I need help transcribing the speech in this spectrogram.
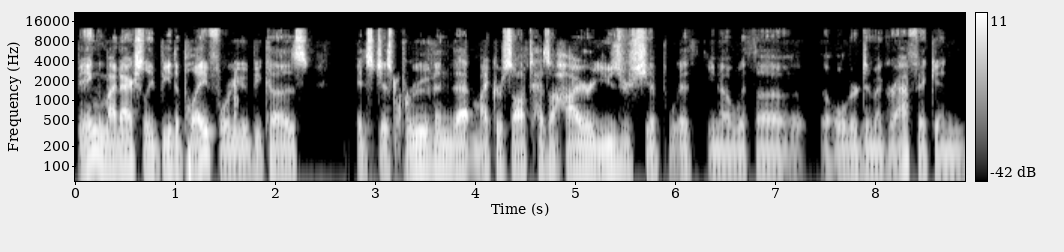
Bing might actually be the play for you because it's just proven that Microsoft has a higher usership with you know with uh, the older demographic and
